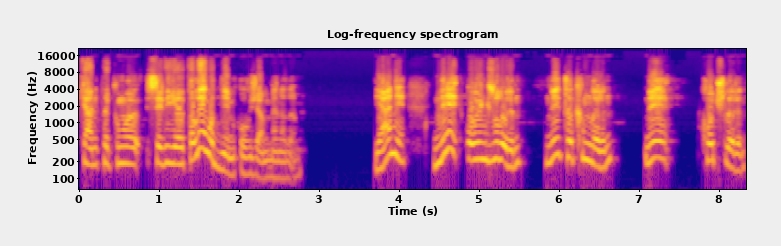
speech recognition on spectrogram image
kendi takımı seri yakalayamadı diye mi kovacağım ben adamı? Yani ne oyuncuların, ne takımların, ne koçların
